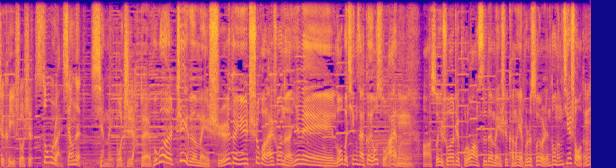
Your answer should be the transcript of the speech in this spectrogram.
这可以说是松软香嫩、鲜美多汁啊。对，不过这个美食对于吃货来说呢，因为萝卜青菜各有所爱嘛，嗯啊，所以说这普罗旺斯的美食可能也不是所有人都能接受的。嗯，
